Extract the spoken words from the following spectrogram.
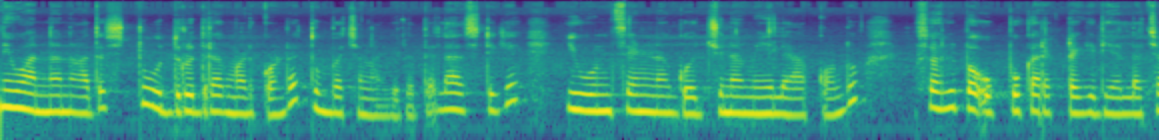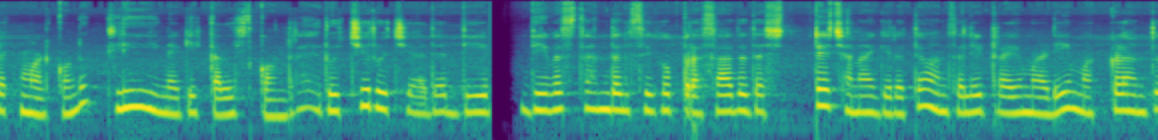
ನೀವು ಅನ್ನನ ಆದಷ್ಟು ಉದ್ರುದ್ರಾಗಿ ಮಾಡಿಕೊಂಡ್ರೆ ತುಂಬ ಚೆನ್ನಾಗಿರುತ್ತೆ. ಲಾಸ್ಟಿಗೆ ಈ ಹುಣ್ಸೆಣ್ಣ ಗೊಜ್ಜಿನ ಮೇಲೆ ಹಾಕ್ಕೊಂಡು ಸ್ವಲ್ಪ ಉಪ್ಪು ಕರೆಕ್ಟಾಗಿದೆಯಲ್ಲ ಚೆಕ್ ಮಾಡಿಕೊಂಡು ಕ್ಲೀನಾಗಿ ಕಲಿಸ್ಕೊಂಡ್ರೆ ರುಚಿ ರುಚಿಯಾದ ದೇವ್ ದೇವಸ್ಥಾನದಲ್ಲಿ ಸಿಗೋ ಪ್ರಸಾದದಷ್ಟು ಅಷ್ಟೇ ಚೆನ್ನಾಗಿರುತ್ತೆ. ಒಂದ್ಸಲಿ ಟ್ರೈ ಮಾಡಿ. ಮಕ್ಕಳಂತೂ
